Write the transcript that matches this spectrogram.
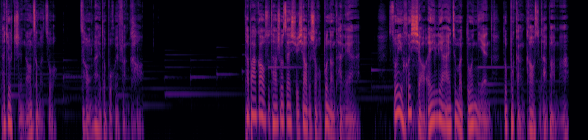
她就只能怎么做，从来都不会反抗。爸告诉他说，在学校的时候不能谈恋爱，所以和小 A 恋爱这么多年都不敢告诉他爸妈。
